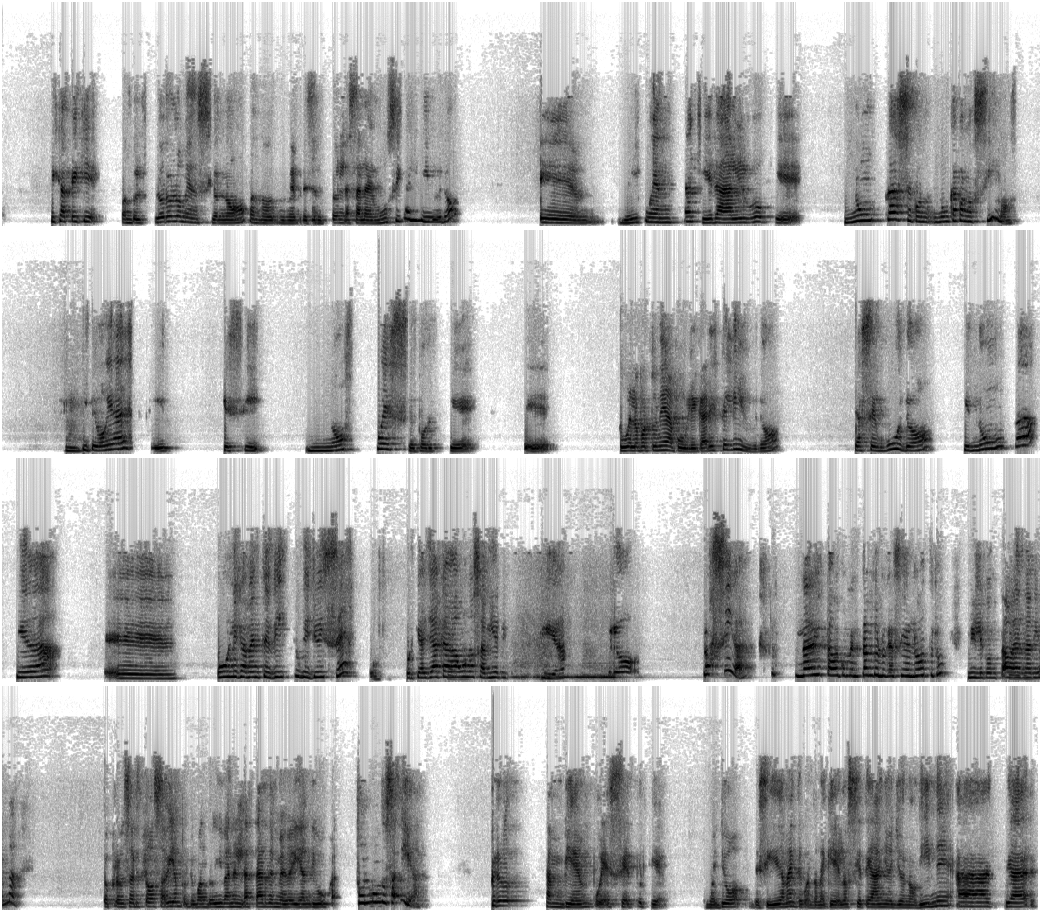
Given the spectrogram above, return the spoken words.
fíjate que cuando el Floro lo mencionó, cuando me presentó en la sala de música el libro, eh, me di cuenta que era algo que nunca, se, nunca conocimos. Mm. Y te voy a decir que si no fuese porque eh, tuve la oportunidad de publicar este libro, te aseguro que nunca queda eh, públicamente dicho que yo hice esto, porque allá cada uno sabía que hacía, pero lo hacía. Nadie estaba comentando lo que hacía el otro, ni le contaba a nadie más. Los profesores todos sabían porque cuando iban en la tarde me veían dibujar. Todo el mundo sabía. Pero también puede ser porque como yo decididamente cuando me quedé los siete años, yo no vine a estudiar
